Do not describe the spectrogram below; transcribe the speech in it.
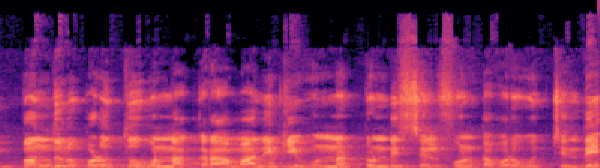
ఇబ్బందులు పడుతూ ఉన్న గ్రామానికి ఉన్నట్టుండి సెల్ ఫోన్ టవర్ వచ్చింది.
